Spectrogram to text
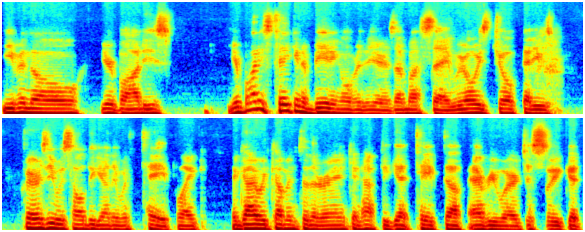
even though your body's your body's taken a beating over the years, I must say. We always joke that he was Fairzy was held together with tape. Like the guy would come into the rink and have to get taped up everywhere just so he could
